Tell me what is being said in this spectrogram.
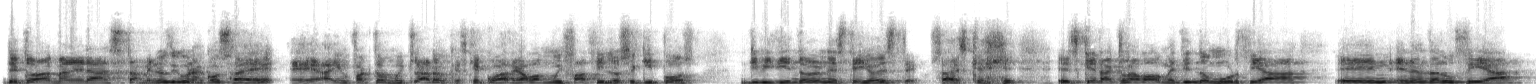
De todas maneras, también os digo una cosa, ¿eh? Eh, hay un factor muy claro, que es que cuadraban muy fácil los equipos dividiéndolo en este y oeste. O sea, es que, es que era clavado, metiendo Murcia en, en Andalucía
